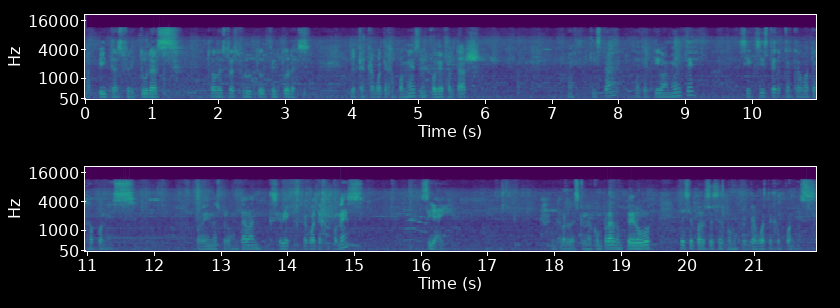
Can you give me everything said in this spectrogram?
Papitas, frituras, todo esto es frituras. El cacahuate japonés no podía faltar. Aquí está, efectivamente, si existe el cacahuate japonés. Por ahí nos preguntaban si había cacahuate japonés. Sí hay. La verdad es que no he comprado, pero ese parece ser como cacahuate japonés.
